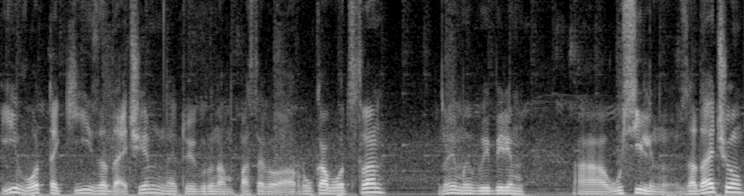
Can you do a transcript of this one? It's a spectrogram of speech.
И вот такие задачи на эту игру нам поставило руководство. Ну и мы выберем а, усиленную задачу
